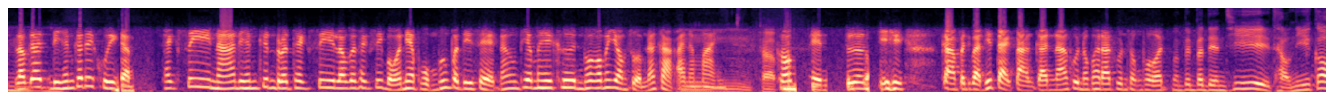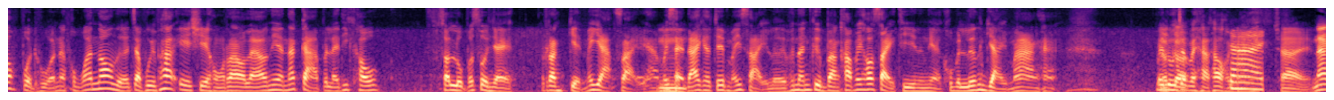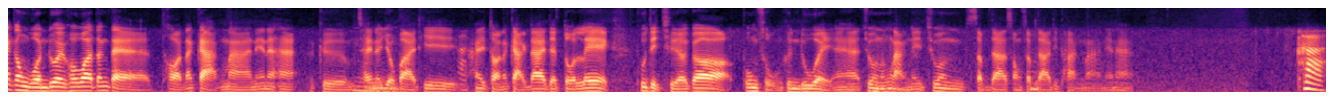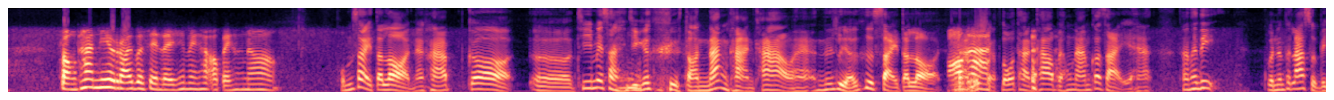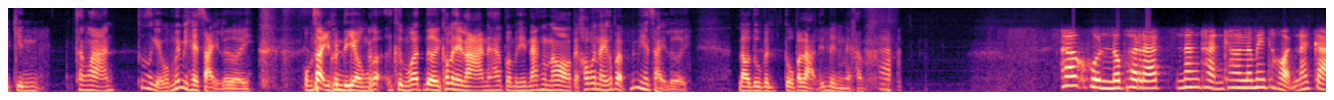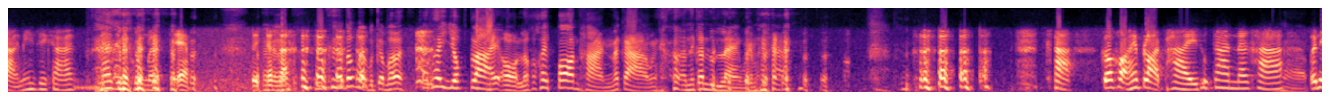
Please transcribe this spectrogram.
แล้วก็ดิฉันก็ได้คุยกับ แท็กซี่นะดิฉันขึ้นรถแท็กซี่แล้วก็แท็กซี่บอกว่าเนี่ยผมเพิ่งปฏิเสธนักท่องเที่ยวไม่ให้ขึ้นเพราะเขาไม่ยอมสวมหน้ากากอนามัยอืครับก็เป็นเรื่องที่การปฏิบัติที่แตกต่างกันนะ คุณนพรัตน์คุณทรงพจน์มันเป็นประเด็นที่แถวนี้ก็ปวดหัวนะผมว่านอกเหนือจากภูมิภาคเอเชียของเราแล้วเนี่ยหน้ากากเป็นอะไรที่เขาสรุปว่าส่วนใหญ่รังเกียจไม่อยากใส่ฮะไม่ใส่ได้เขาจะไม่ใส่เลยเพราะฉะนั้นคือบังคับให้เขาใส่ทีนึงเนี่ยคงเป็นเรื่องใหญ่มากฮะ ไม่รู้แล้วก็จะไปหาทางออกยังใช่ไงใช่ น่ากังวลด้วยเพราะว่าตั้งแต่ถอดหน้ากากมาเนี่ยนะฮะ คือใช้อืมนโยบายที่ค่ะให้ถอดหน้ากากได้ แต่ตัวเลขผู้ติดเชื้อก็พุ่งสูงขึ้นด้วยนะฮะ ช่วงหลังๆในช่วงสัปดาห์สองสัปดาห์ที่ผ่านมาเนี่ยนะฮะค่ะสองท่านนี่ร้อยเปอร์เซ็นเลยใช่ไหมคะออกไปข้างนอก ผมใส่ตลอดนะครับ ก็เอ่อที่ไม่ใส่จริงๆก็คือตอนนั่งทานข้าวฮะนั่นเหลือก็คือใส่ตลอดอ๋อลุกค่ะจากโต๊ะทานข้าวไปห้องน้ำก็ใส่ฮะ ทั้งๆที่วันนั้นล่าสุดไปกินทั้งร้านเพิ่งสังเกตว่าไม่มีใครใส่เลย ผมใส่อยู่คนเดียวผมก็คือว่าเดินเข้าไปในร้านนะครับบางทีนั่งข้างนอกแต่เข้าไปในก็แบบไม่มีใครใส่เลย เราดูเป็นตัวประหลาดนิดนึงนะครับ ถ้าคุณนพรัตน์นั่งทานข้าวแล้วไม่ถอดหน้ากากนี่สิคะน่าจะมีคนมาแอบเลยนะคะคือต้องแบบเหมือนกับว่าค่อยๆยกปลายออกแล้วก็ค่อยๆป้อนผ่านหน้ากากอันนี้ก็รุนแรงไปไหมฮะค่ะ ก็ขอให้ปลอดภัยทุกท่านนะคะครับวัน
